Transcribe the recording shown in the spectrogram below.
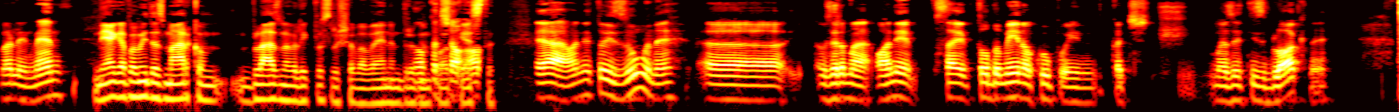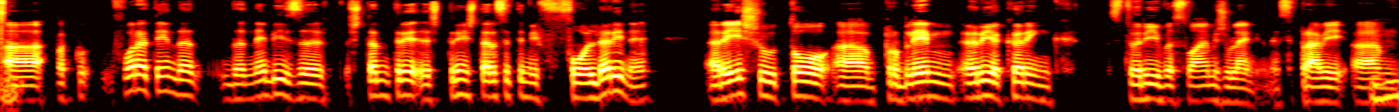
Merlin Man. Njega pa mi, da z Markom blazno veliko poslušava v enem drugem no, pač podkastu. Ja, on je to izumil, uh, oziroma on je vsaj to domeno kupil in pač ima zdaj ti zblok. Ampak uh, fora je tem, da, da ne bi z 43 folderji ne, rešil to uh, problem reoccurring stvari v svojem življenju. Ne. Se pravi, um, mm -hmm.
